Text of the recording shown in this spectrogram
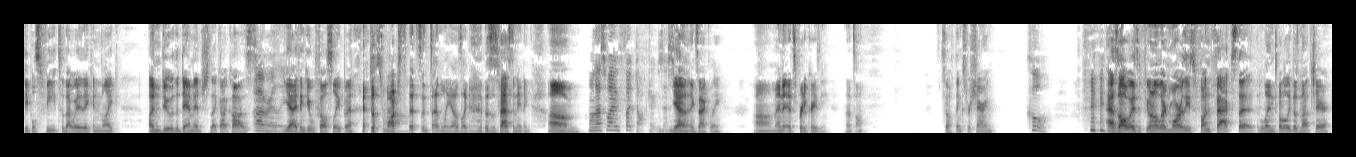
people's feet so that way they can like undo the damage that got caused. Oh really? Yeah, I think you fell asleep and I just watched Oh. this intently. I was like, this is fascinating. Um Well, that's why foot doctor exists. yeah, right? exactly. Um and it's pretty crazy. That's all. So, thanks for sharing. Cool. As always, if you want to learn more of these fun facts that Lynn totally does not share,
